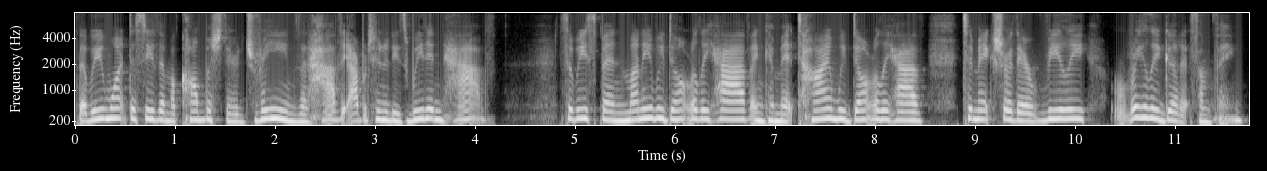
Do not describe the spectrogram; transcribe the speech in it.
that we want to see them accomplish their dreams and have the opportunities we didn't have. So we spend money we don't really have and commit time we don't really have to make sure they're really, really good at something.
